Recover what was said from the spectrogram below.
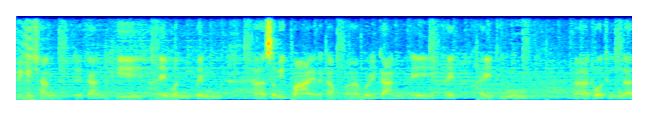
พลิเคชัน ในการที่ให้มันเป็นสวิตบายนะครับบริการให้ให้ให้ถึงทั่วถึงและ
